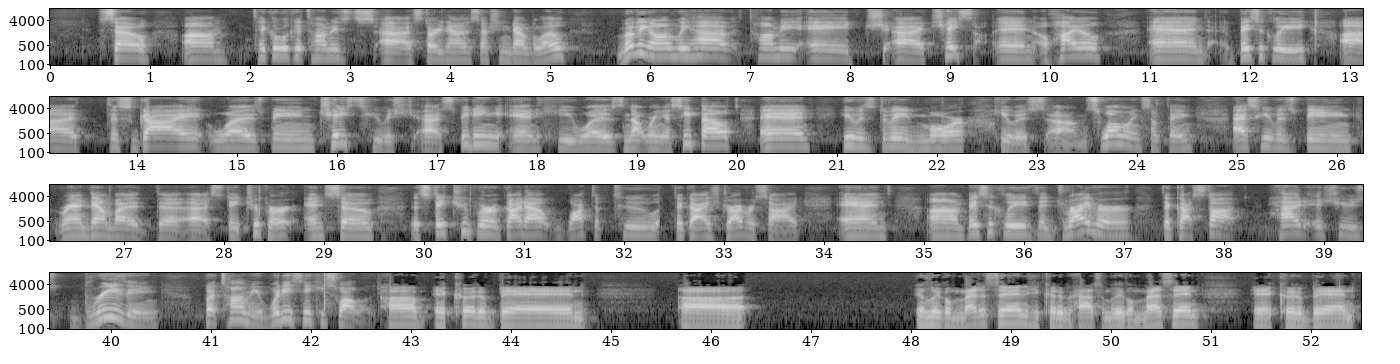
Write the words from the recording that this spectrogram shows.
So um, take a look at Tommy's uh, story down in section down below. Moving on, we have Tommy a ch- uh, chase in Ohio, and basically, uh, this guy was being chased. He was uh, speeding, and he was not wearing a seatbelt, and he was doing more. He was um, swallowing something as he was being ran down by the uh, state trooper, and so the state trooper got out, walked up to the guy's driver's side, and um, basically, the driver that got stopped had issues breathing. But Tommy, what do you think he swallowed? Um, it could have been uh, illegal medicine. He could have had some illegal medicine. It could have been.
